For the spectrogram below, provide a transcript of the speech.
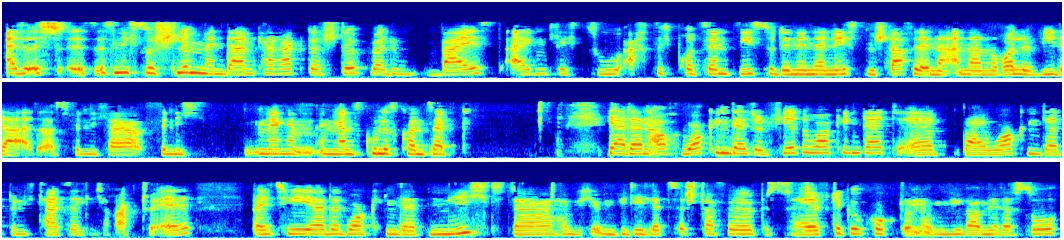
also es, es ist nicht so schlimm, wenn da ein Charakter stirbt, weil du weißt eigentlich zu 80 Prozent siehst du den in der nächsten Staffel in einer anderen Rolle wieder. Also das finde ich ja, finde ich ein, ein, ganz cooles Konzept. Ja, dann auch Walking Dead und Fear the Walking Dead. Äh, bei Walking Dead bin ich tatsächlich auch aktuell. Bei Fear the Walking Dead nicht. Da habe ich irgendwie die letzte Staffel bis zur Hälfte geguckt und irgendwie war mir das so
